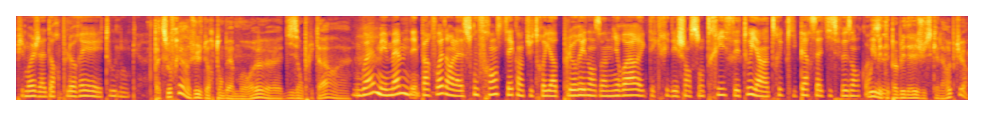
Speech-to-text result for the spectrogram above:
puis moi j'adore pleurer et tout donc euh, Pas de souffrir, juste de retomber amoureux euh, dix ans plus tard. euh. Ouais, mais même parfois dans la souffrance, tu sais, quand tu te regardes pleurer dans un miroir et que t'écris des chansons tristes et tout, il y a un truc hyper satisfaisant, quoi. Oui, mais t'es pas obligé d'aller jusqu'à la rupture.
